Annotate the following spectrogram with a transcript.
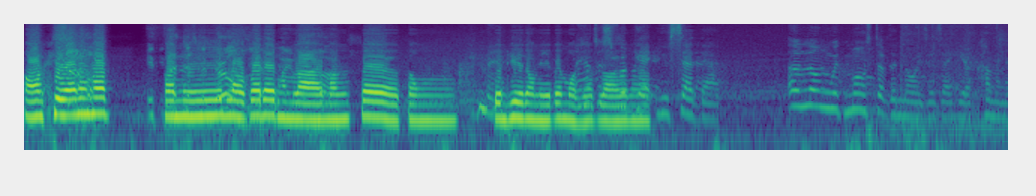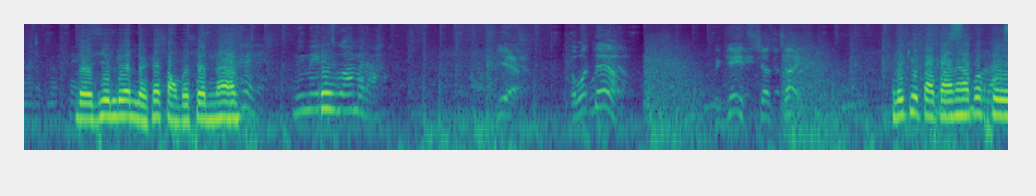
โอเคนะครับ It's ตอน not just นี้ the girls เราก็ here ได้ playing ทำลาย with มอน us. สเตอร์ตรงพื้นที่ตรงนี้ไปหมด I'll เรียบ just ร้อยแล้วนะครับ forget you said that. Along with most of the noises I hear coming out of your โดย face. ที่เลื่อนเหลือแค่สองเปอร์เซ็นต์นะครับ Okay, we made it to Amara. Yeah. But what now? The gate's shut tight. ภารกิจต่อไปนะครับก็คือ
